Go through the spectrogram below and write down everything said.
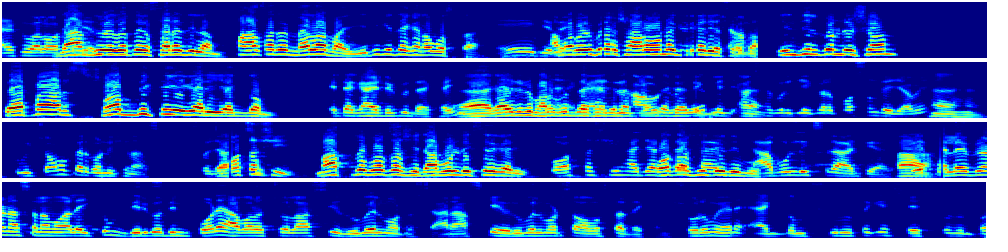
আরেকটু ভালোবাসা যান দুই হাজার টাকা ছাড়ে দিলাম পাঁচ হাজার মেলা ভাই। এদিকে দেখেন অবস্থা। আমার ওই পাশে আরও অনেক গাড়ি আছে ইঞ্জিন কন্ডিশন পেপার সব দিক থেকে গাড়ি একদম। এটা গাড়িটা একটু দেখাই। হ্যাঁ, গাড়িটা ভালো করে দেখাই দিন গাড়িটার আপনি outlook দেখা দিন। দেখলে হ্যাঁ, আশা করি যে পছন্দ হয়ে যাবে। হ্যাঁ হ্যাঁ। খুবই চমৎকার কন্ডিশন আছে। So, যা- পঁচাশি। মাত্র পঁচাশি ডাবল ডিক্সের গাড়ি। পঁচাশি হাজার পঁচাশিতে দিব। ডাবল ডিক্সের আরটিআর হ্যাঁ। হ্যালো এভরিওয়ান আসসালামু আলাইকুম। দীর্ঘদিন পরে আবারও চলে আসছি রুবেল মোটরস। আর আজকে রুবেল মোটরস অবস্থা দেখেন। শোরুমের একদম শুরু থেকে শেষ পর্যন্ত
